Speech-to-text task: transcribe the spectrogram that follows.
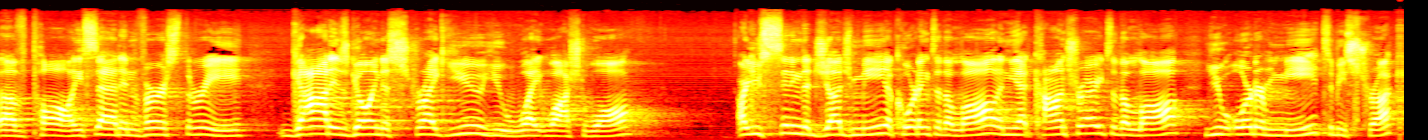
of Paul. He said in verse 3 God is going to strike you, you whitewashed wall. Are you sitting to judge me according to the law, and yet, contrary to the law, you order me to be struck?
